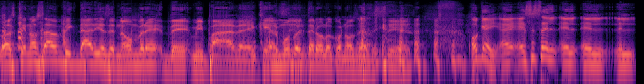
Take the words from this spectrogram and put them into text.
Los que no saben, Big Daddy es el nombre de mi padre, que el mundo entero lo conoce así. ok, eh, esa es el, el, el,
